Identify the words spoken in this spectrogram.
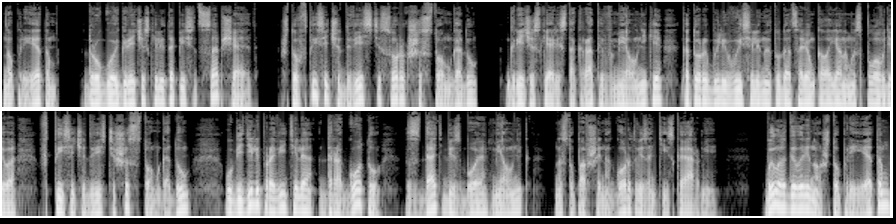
Но при этом другой греческий летописец сообщает, что в 1246 году Греческие аристократы в Мелнике, которые были выселены туда царем Калаяном из Пловдива в 1206 году, убедили правителя Драготу сдать без боя Мелник, наступавший на город византийской армии. Было оговорено, что при этом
